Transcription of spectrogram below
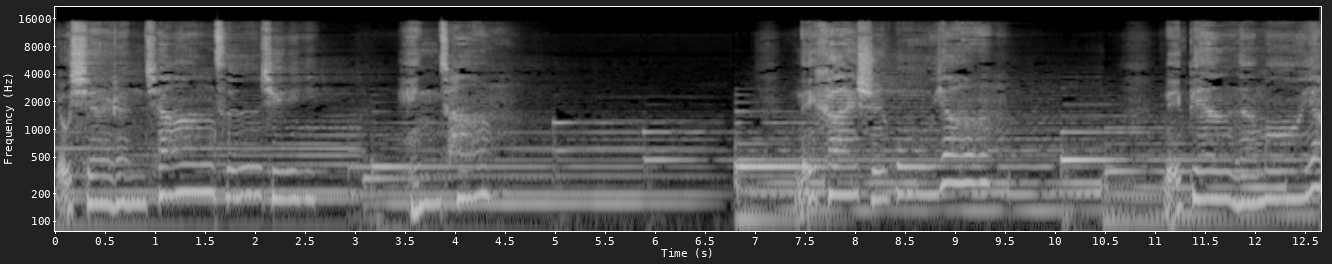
有些人将自己隐藏。你还是模样，你变了模样，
